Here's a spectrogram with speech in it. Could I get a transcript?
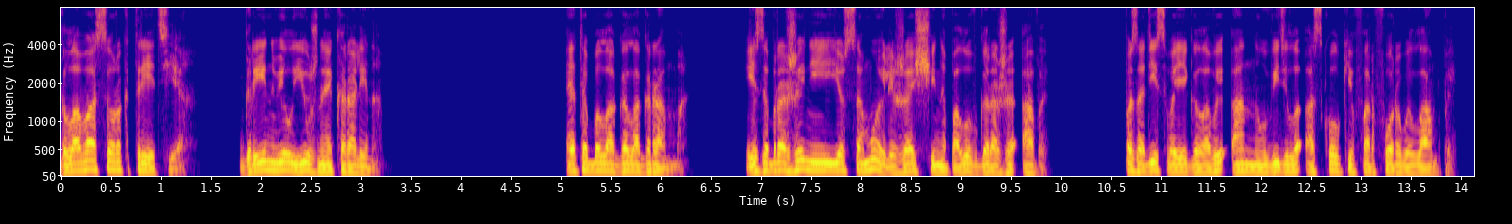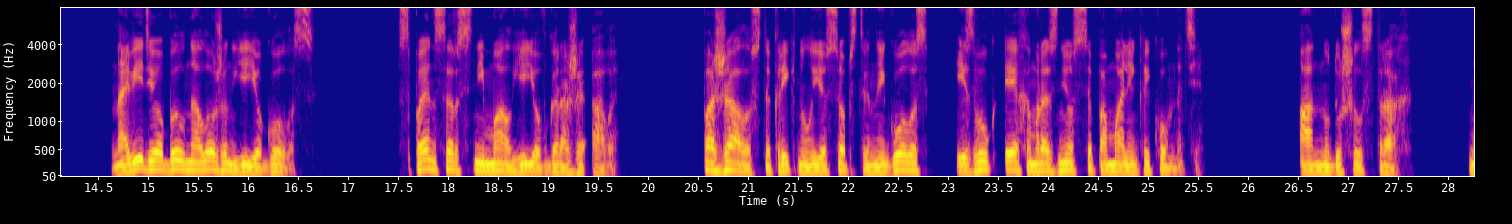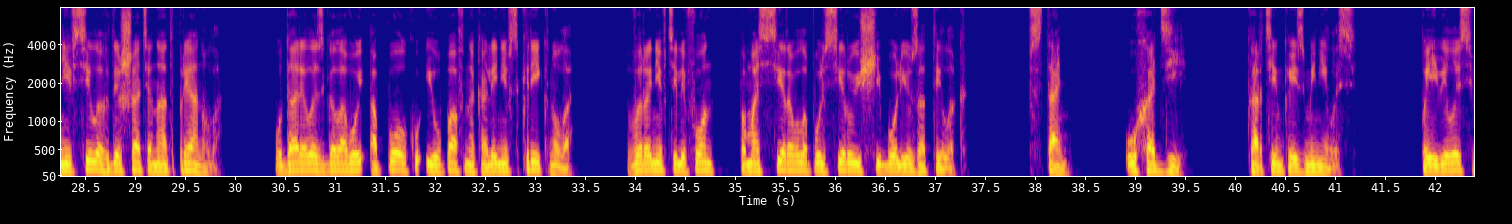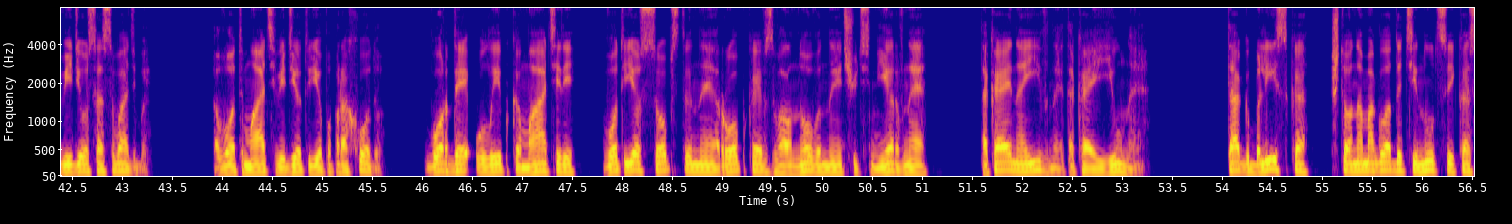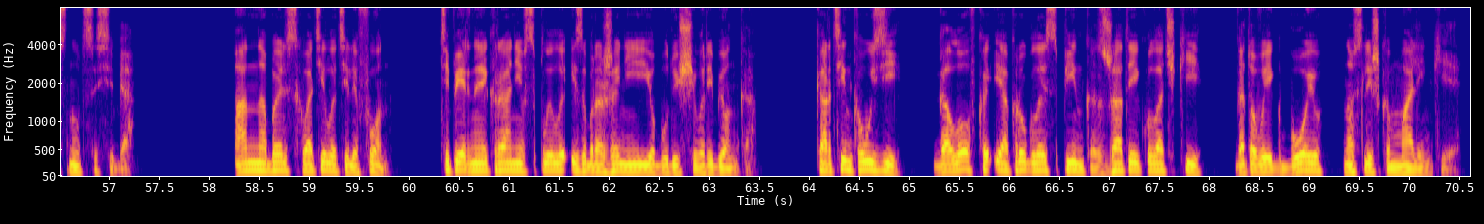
Глава 43. Гринвилл, Южная Каролина. Это была голограмма. Изображение ее самой, лежащей на полу в гараже Авы. Позади своей головы Анна увидела осколки фарфоровой лампы. На видео был наложен ее голос. Спенсер снимал ее в гараже Авы. «Пожалуйста!» — крикнул ее собственный голос, и звук эхом разнесся по маленькой комнате. Анну душил страх. Не в силах дышать, она отпрянула. Ударилась головой о полку и, упав на колени, вскрикнула. Выронив телефон, помассировала пульсирующей болью затылок. «Встань! Уходи!» Картинка изменилась. Появилось видео со свадьбы. Вот мать ведет ее по проходу. Гордая улыбка матери, вот ее собственная, робкая, взволнованная, чуть нервная. Такая наивная, такая юная. Так близко, что она могла дотянуться и коснуться себя. Аннабель схватила телефон. Теперь на экране всплыло изображение ее будущего ребенка. Картинка УЗИ, головка и округлая спинка, сжатые кулачки, готовые к бою, но слишком маленькие.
